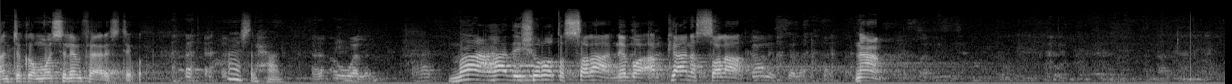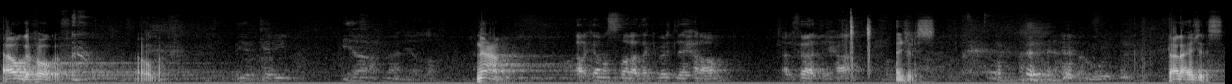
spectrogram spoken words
أن تكون مسلم فارس تقول إيش الحال؟ آه، أولا. ما هذه شروط الصلاة نبغى أركان الصلاة. كان الصلاة. نعم. أوقف أوقف. أوقف. يا رحمن يا الله نعم. أركان الصلاة تكبيرة الإحرام الفاتحة. اجلس. لا لا اجلس.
